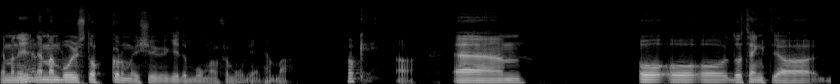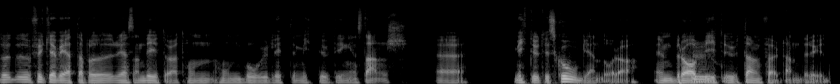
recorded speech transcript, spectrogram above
När man, är, Mm. när man bor i Stockholm och är 20, då bor man förmodligen hemma. Okej. Ehm, och, och, och då tänkte jag, då, då fick jag veta på resan dit då att hon, hon bor ju lite mitt ute i ingenstans. Eh, mitt ute i skogen då, då. En bra Mm. bit utanför Danderyd.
